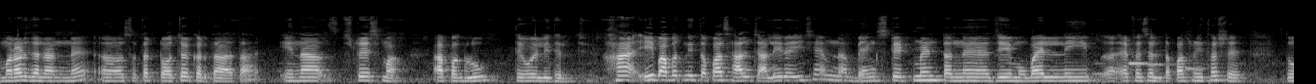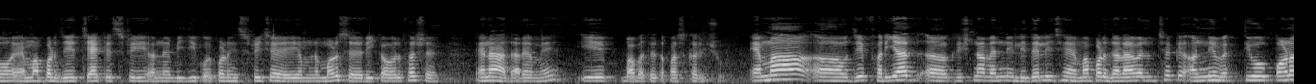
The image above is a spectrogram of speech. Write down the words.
મરણજનાને સતત ટોર્ચર કરતા હતા. એના સ્ટ્રેસમાં આ પગલું તેઓએ લીધેલું છે. હા, એ બાબતની તપાસ હાલ ચાલી રહી છે. એમના બેંક સ્ટેટમેન્ટ અને જે મોબાઈલની એફએસએલ તપાસણી થશે, તો એમાં પણ જે ચેટ હિસ્ટ્રી અને બીજી કોઈ પણ હિસ્ટ્રી છે એ અમને મળશે રિકવર થશે. એના આધારે અમે એ બાબતે તપાસ કરીશું. એમાં જે ફરિયાદ કૃષ્ણાબેનની લીધેલી છે, એમાં પણ જણાવેલું છે કે અન્ય વ્યક્તિઓ પણ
